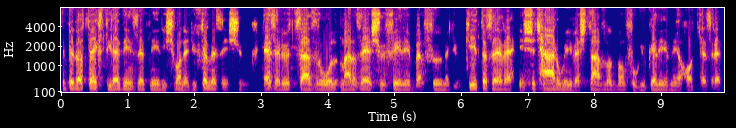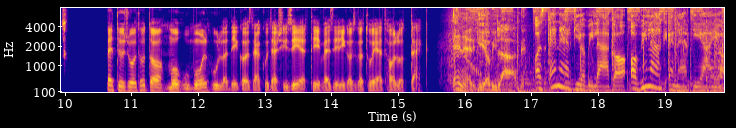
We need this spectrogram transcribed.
De például a textil edényzetnél is van egy ütemezésünk, 1500-ról már az első fél évben fölmegyünk 2000-re, és egy három éves távlatban fogjuk elérni a 6000-et. Pető Zsoltot a Mohumol hulladékgazdálkodási ZRT vezérigazgatóját hallották. Energiavilág. Az energiavilága a világ energiája.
